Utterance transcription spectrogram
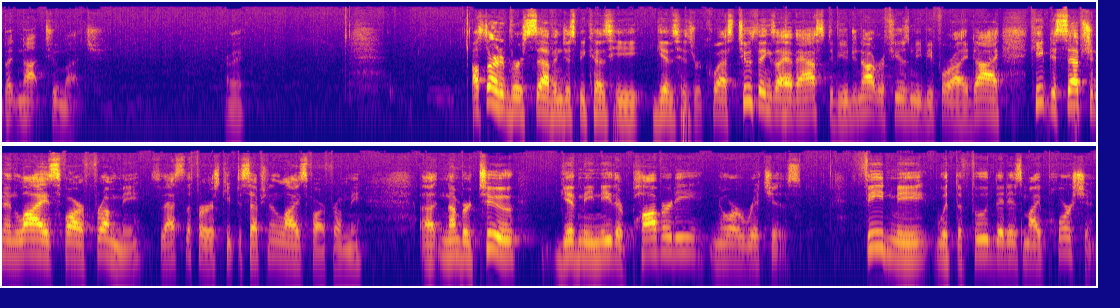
but not too much. Right? I'll start at verse 7 just because he gives his request. Two things I have asked of you. Do not refuse me before I die. Keep deception and lies far from me. So that's the first. Keep deception and lies far from me. Uh, number two, give me neither poverty nor riches. Feed me with the food that is my portion,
